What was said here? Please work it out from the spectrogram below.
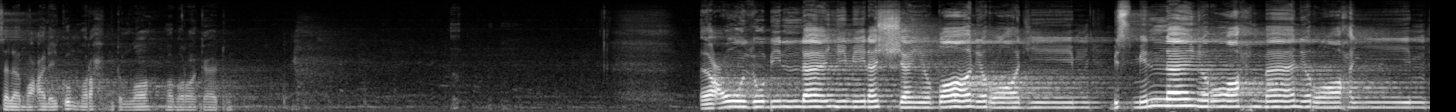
السلام عليكم ورحمة الله وبركاته. أعوذ بالله من الشيطان الرجيم. بسم الله الرحمن الرحيم.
